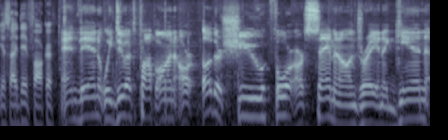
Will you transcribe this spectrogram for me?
Yes, I did, Falco. And then we do have to pop on our other shoe for our Salmon Andre. And again,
